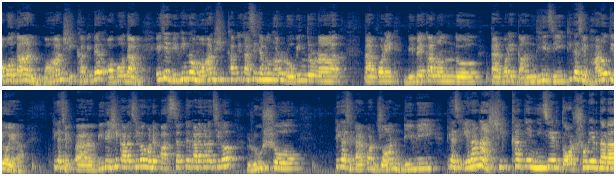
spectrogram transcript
অবদান, মহান শিক্ষাবিদের অবদান। এই যে বিভিন্ন মহান শিক্ষাবিদ আছে, যেমন ধরো রবীন্দ্রনাথ, তারপরে বিবেকানন্দ, তারপরে গান্ধীজি, ঠিক আছে? ভারতীয় এরা ঠিক আছে? বিদেশি কারা ছিল? মানে পাশ্চাত্যের কারা কারা ছিল? রুশো ঠিক আছে? তারপর জন ডিবি ঠিক আছে? এরা না শিক্ষাকে নিজের দর্শনের দ্বারা,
